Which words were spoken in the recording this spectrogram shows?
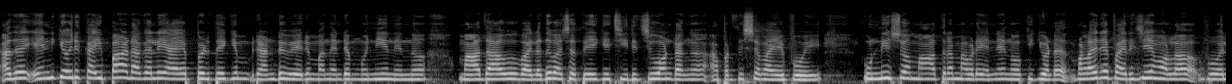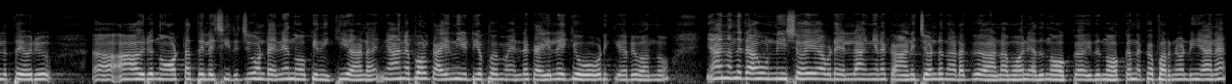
അത് എനിക്കൊരു കൈപ്പാട് അകലെയായപ്പോഴത്തേക്കും രണ്ടുപേരും വന്ന് എന്റെ മുന്നിൽ നിന്ന് മാതാവ് വലതുവശത്തേക്ക് ചിരിച്ചുകൊണ്ടങ്ങ് അപ്രത്യക്ഷമായി പോയി. ഉണ്ണീശോ മാത്രം അവിടെ എന്നെ നോക്കിക്കൊണ്ട് വളരെ പരിചയമുള്ള പോലത്തെ ഒരു ആ, ഒരു നോട്ടത്തിൽ ചിരിച്ചുകൊണ്ട് എന്നെ നോക്കി നിൽക്കുകയാണ്. ഞാനപ്പോൾ കൈ നീട്ടിയപ്പം എന്റെ കയ്യിലേക്ക് ഓടി കയറി വന്നു. ഞാൻ എന്നിട്ട് ആ ഉണ്ണീശോയെ അവിടെ എല്ലാം ഇങ്ങനെ കാണിച്ചുകൊണ്ട് നടക്കുകയാണ്. മോനെ അത് നോക്ക് ഇത് നോക്കെന്നൊക്കെ പറഞ്ഞുകൊണ്ട് ഞാൻ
